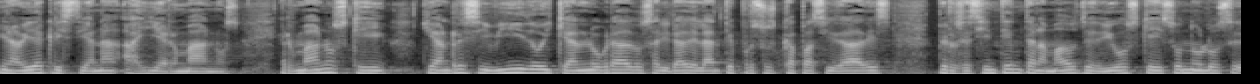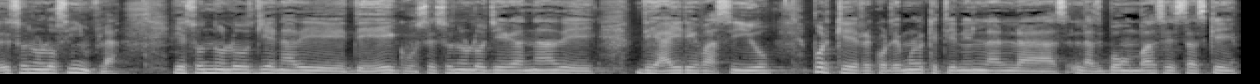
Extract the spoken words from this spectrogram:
en la vida cristiana hay hermanos, hermanos que, que han recibido y que han logrado salir adelante por sus capacidades, pero se sienten tan amados de Dios que eso no los, eso no los infla, eso no los llena de, egos, eso no los llena de, de aire vacío, porque recordemos lo que tienen las, bombas estas que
